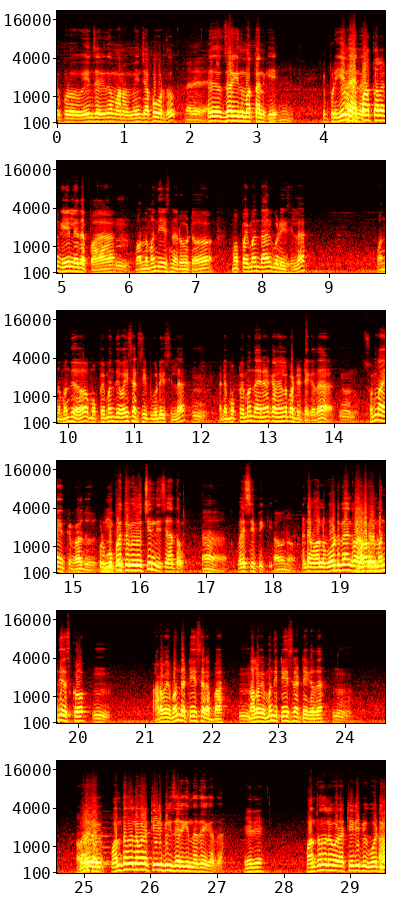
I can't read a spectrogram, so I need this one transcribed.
ఇప్పుడు ఏం జరిగిందో మనం మేము చెప్పకూడదు. జరిగింది మొత్తానికి. ఇప్పుడు ఆయన? పాతాళంకి ఏం లేదప్ప. వంద మంది వేసిన రోటు ముప్పై మంది దానికి కూడా వేసిల్లా? వంద మంది ముప్పై మంది వైఎస్ఆర్సీపీ కూడా వేసిల్లా? అంటే ముప్పై మంది ఆయన వెనకాల నిలబడ్డట్టే కదా. సున్నా ఇక్కడ రాదు. ఇప్పుడు ముప్పై తొమ్మిది వచ్చింది శాతం వైసీపీకి. అవును. అంటే వాళ్ళ ఓటు బ్యాంక్ నలభై మంది వేసుకో. అరవై మంది అట్టేసారబ్బా నలభై మంది టేసినట్టే కదా? పంతొమ్మిదిలో కూడా టీడీపీకి జరిగింది అదే కదా? ఏది? పంతొమ్మిదిలో కూడా టీడీపీకి ఓటు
